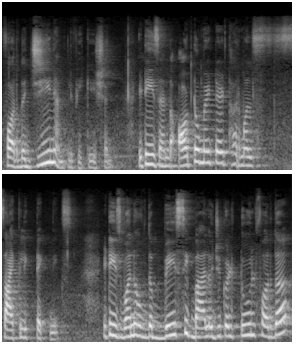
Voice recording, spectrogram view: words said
for the gene amplification. It is an automated thermal cyclic techniques. It is one of the basic biological tool for the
